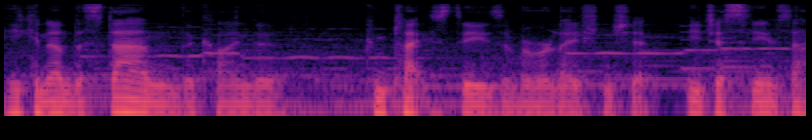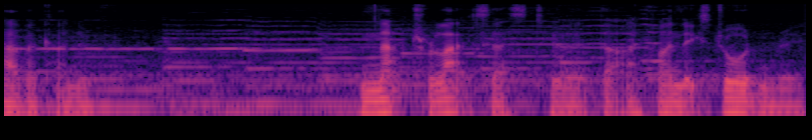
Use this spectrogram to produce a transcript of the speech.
he can understand the kind of complexities of a relationship. He just seems to have a kind of natural access to it that I find extraordinary.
